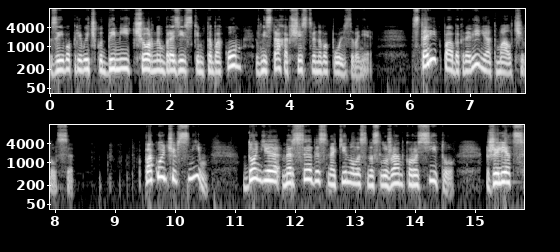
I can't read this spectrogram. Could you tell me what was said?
за его привычку дымить черным бразильским табаком в местах общественного пользования. Старик по обыкновению отмалчивался. Покончив с ним, Донья Мерседес накинулась на служанку Роситу, Жилец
